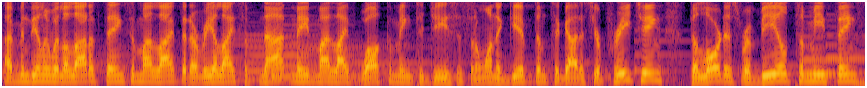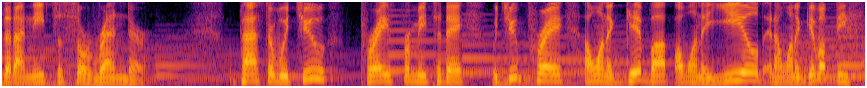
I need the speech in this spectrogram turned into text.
I've been dealing with a lot of things in my life that I realize have not made my life welcoming to Jesus, and I want to give them to God. As you're preaching, the Lord has revealed to me things that I need to surrender. Pastor, would you pray for me today? Would you pray? I want to give up, I want to yield, and I want to give up these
